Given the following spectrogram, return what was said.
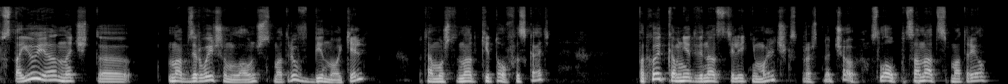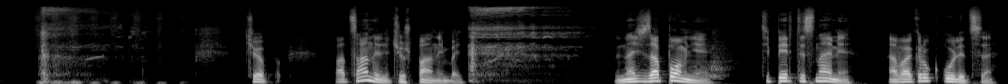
Стою я, значит, э, на Observation Lounge, смотрю в бинокль, потому что надо китов искать. Подходит ко мне 12-летний мальчик, спрашивает, ну что, слово пацана ты смотрел? Че, пацан или чушпан, ебать? Значит, запомни, теперь ты с нами, а вокруг улица.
